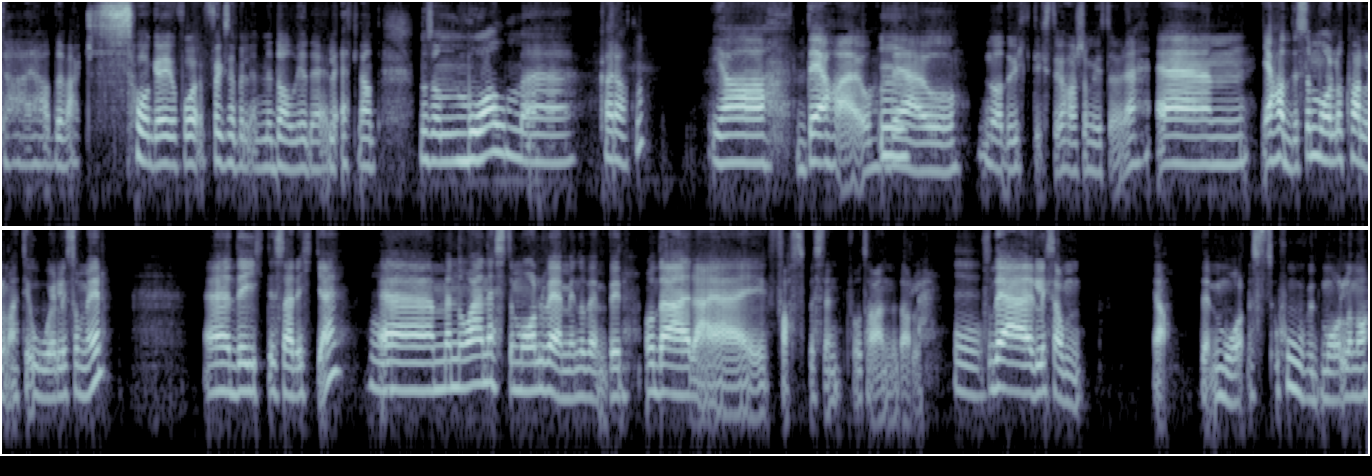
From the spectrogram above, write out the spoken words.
det her hadde vært så gøy å få f.eks. en medalje i det, eller et eller annet. Noe sånn mål med karaten? Ja, det har jeg jo. Mm. Det er jo noe av det viktigste vi har som utøvere. Jeg hadde som mål å kvalle meg til OL i sommer. Eh, det gikk dessverre ikke. Mm. Eh, men nå er neste mål VM i november, og der er jeg fast bestemt på å ta en medalje. Mm. Så det er liksom mål, hovedmålet nå.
